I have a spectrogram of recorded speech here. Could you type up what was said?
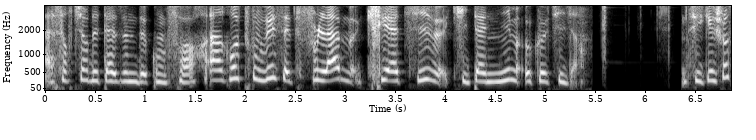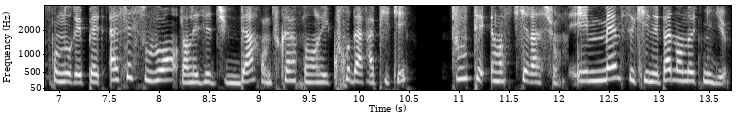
à sortir de ta zone de confort, à retrouver cette flamme créative qui t'anime au quotidien. C'est quelque chose qu'on nous répète assez souvent dans les études d'art, en tout cas pendant les cours d'art appliqué. Tout est inspiration. Et même ce qui n'est pas dans notre milieu.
